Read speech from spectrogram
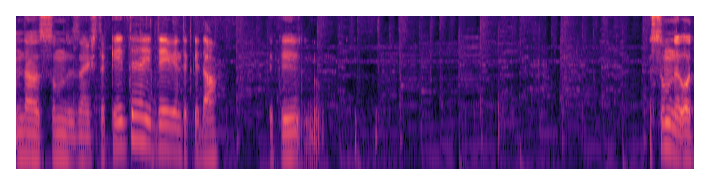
Да, сумний, знаєш, такий, де, де він такий, да. Такий, ну. Сумний, от.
